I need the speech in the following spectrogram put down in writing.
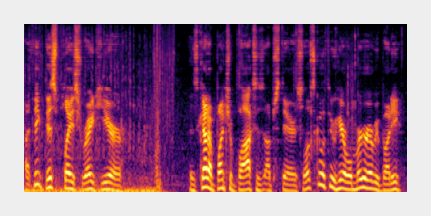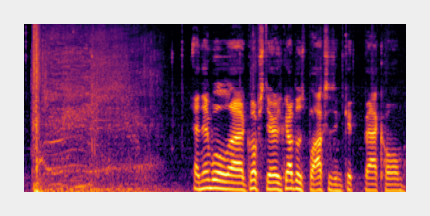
I think this place right here has got a bunch of boxes upstairs. So let's go through here. We'll murder everybody. And then we'll uh, go upstairs, grab those boxes, and get back home.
